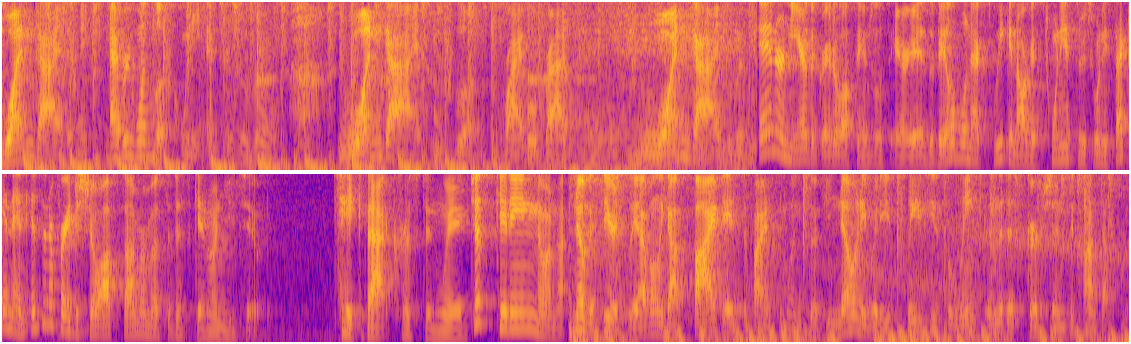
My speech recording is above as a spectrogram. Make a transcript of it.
one guy that makes everyone look when he enters a room. One guy whose looks rival Brad Pitt's. One guy who lives in or near the greater Los Angeles area is available next week in August 20th through 22nd and isn't afraid to show off some or most of his skin on YouTube. Take that, Kristen Wiig. Just kidding. No, I'm not. No, but seriously, I've only got five days to find someone, so if you know anybody, please use the links in the description to contact me.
